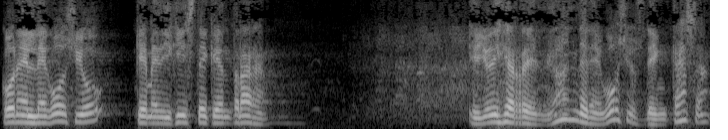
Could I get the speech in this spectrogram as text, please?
con el negocio que me dijiste que entrara. Y yo dije, reunión de negocios de en casa.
